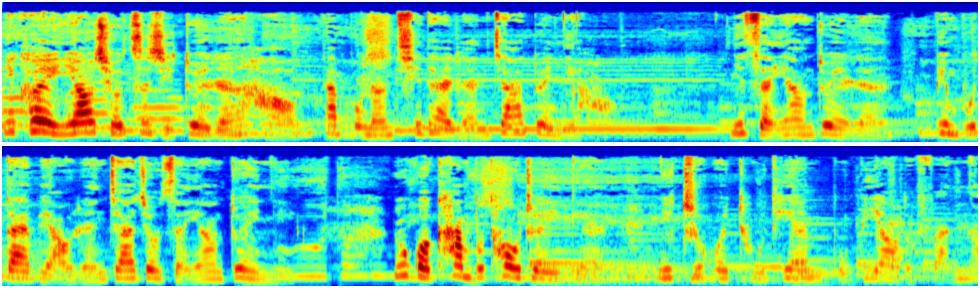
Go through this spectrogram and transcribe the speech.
你可以要求自己对人好，但不能期待人家对你好。你怎样对人，并不代表人家就怎样对你。如果看不透这一点，你只会徒添不必要的烦恼。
